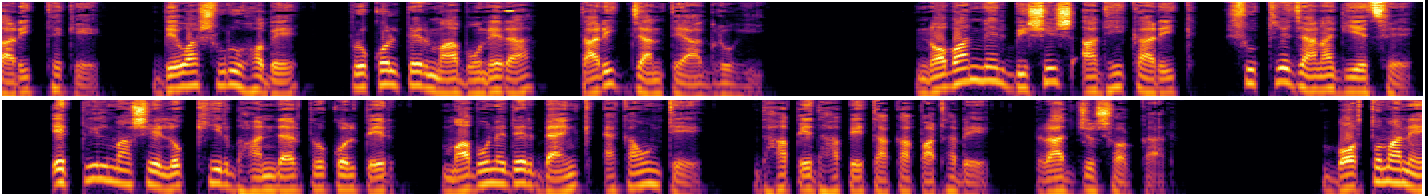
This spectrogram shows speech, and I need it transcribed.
তারিখ থেকে দেওয়া শুরু হবে, প্রকল্পের মা বোনেরা তারিখ জানতে আগ্রহী। নবান্নের বিশেষ আধিকারিক সূত্রে জানা গিয়েছে, এপ্রিল মাসে লক্ষ্মীর ভাণ্ডার প্রকল্পের মা বোনেদের ব্যাঙ্ক অ্যাকাউন্টে ধাপে ধাপে টাকা পাঠাবে রাজ্য সরকার। বর্তমানে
